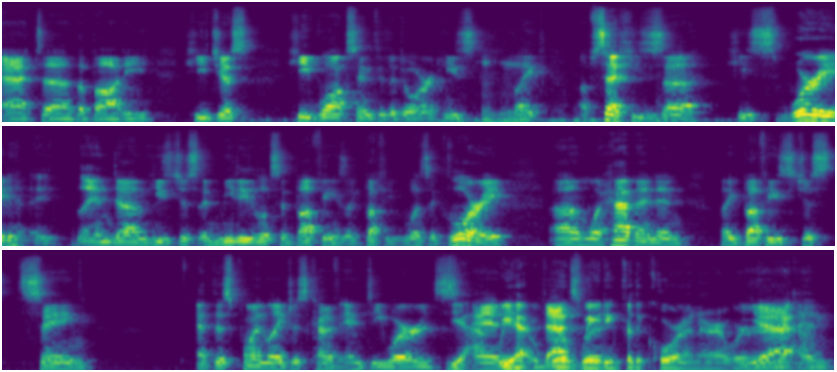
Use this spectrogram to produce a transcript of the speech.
at uh, the body. He just he walks in through the door and he's like upset. He's uh he's worried and um, he's just immediately looks at Buffy. He's like Buffy, was it Glory? Um, what happened? And like Buffy's just saying at this point like just kind of empty words. yeah and we ha- we're that's when- waiting for the coroner we're, yeah, and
